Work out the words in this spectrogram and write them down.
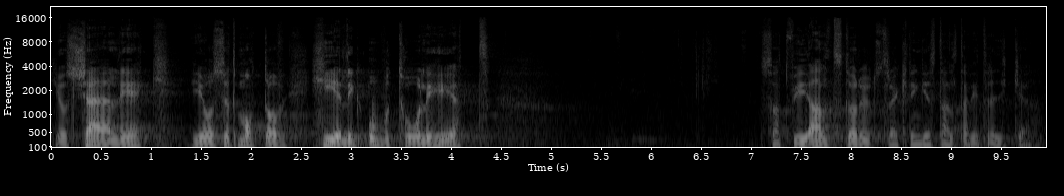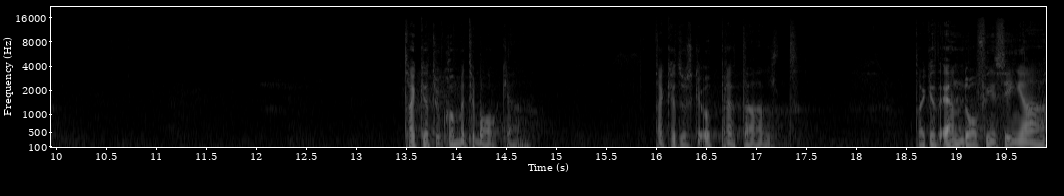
ge oss kärlek, ge oss ett mått av helig otålighet så att vi i allt större utsträckning gestaltar ditt rike. Tack att du kommer tillbaka. Tack att du ska upprätta allt. Tack att en dag finns inga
